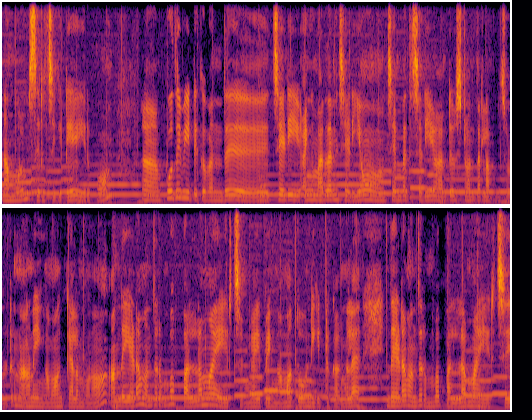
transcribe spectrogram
நம்மளும் சிரிச்சுக்கிட்டே இருப்போம். புது வீட்டுக்கு வந்து செடி அங்கே மருதாணி செடியும் செம்பருத்தி செடியும் நட்டு வச்சுட்டு வந்துடலாம் அப்படின்னு சொல்லிட்டு நானும் எங்கள் அம்மாவும் கிளம்புனோம். அந்த இடம் வந்து ரொம்ப பள்ளமாக ஆயிடுச்சுங்க இப்போ எங்கள் அம்மா தோண்டிக்கிட்டு இருக்காங்களே இந்த இடம் வந்து ரொம்ப பள்ளமாக ஆயிடுச்சு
